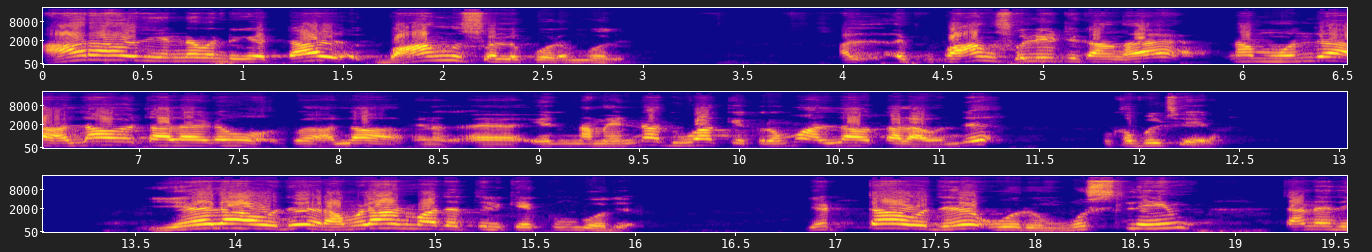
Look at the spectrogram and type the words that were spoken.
ஆறாவது என்னவென்று கேட்டால் பாங்கு சொல்லப்படும் போது அல் இப்போ பாங்கு சொல்லிட்டு இருக்காங்க. நம்ம வந்து அல்லாஹ் தாலாவிடம் இப்போ அல்லாஹ் எனக்கு நம்ம என்ன துவா கேட்குறோமோ அல்லாஹ் தாலா வந்து கபுல் செய்யலாம் ஏழாவது ரமலான் மாதத்தில் கேட்கும்போது எட்டாவது ஒரு முஸ்லீம் தனது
